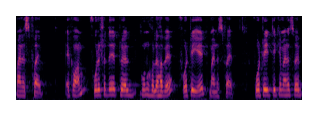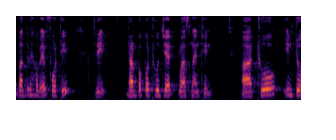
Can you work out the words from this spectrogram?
মাইনাস ফাইভ এখন ফোরের সাথে টুয়েলভ গুণ হলে হবে forty eight minus five forty eight থেকে মাইনাস ফাইভ বাদ দিলে হবে ফোরটি থ্রি ডান পক্ষ টু জেড প্লাস নাইনটিন আর টু ইন্টু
